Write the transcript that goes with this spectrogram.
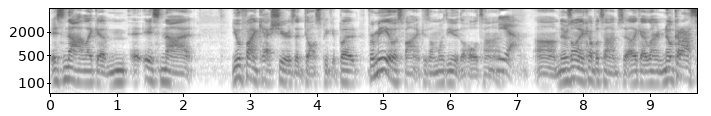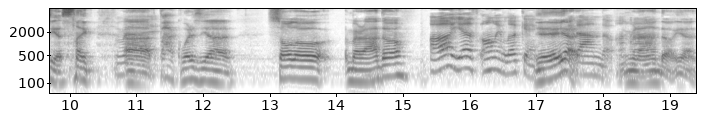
it's not like a. It's not. You'll find cashiers that don't speak it, but for me it was fine because I'm with you the whole time. Yeah. Um, there's only a couple times that, like I learned no gracias. Like, uh, Right. fuck, what is the uh, solo mirado? Oh yes, only looking. Yeah, yeah, yeah. Mirando. uh-huh. Mirando, yeah.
